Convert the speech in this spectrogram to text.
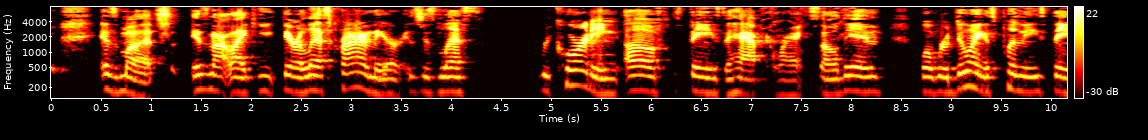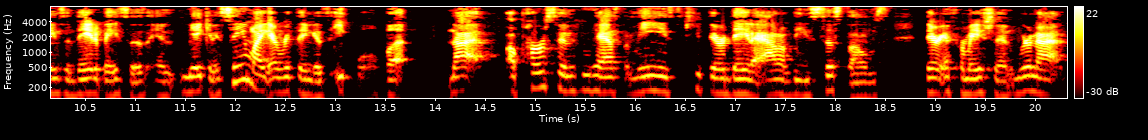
as much, it's not like you, there are less crime there. It's just less recording of things that happen, right? So then what we're doing is putting these things in databases and making it seem like everything is equal, but not a person who has the means to keep their data out of these systems, their information. We're not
